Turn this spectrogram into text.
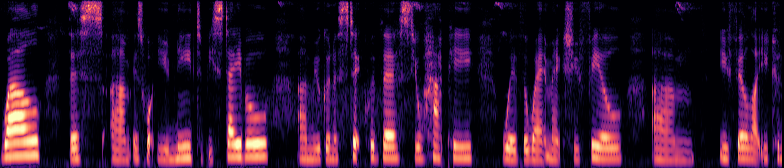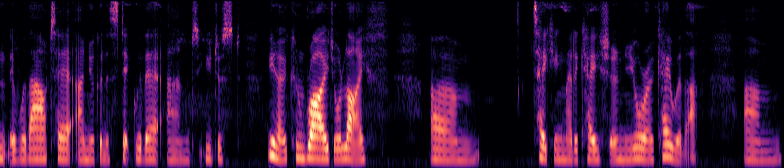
well. This um, is what you need to be stable. Um, you're going to stick with this. You're happy with the way it makes you feel. Um, you feel like you couldn't live without it and you're going to stick with it and you just you know can ride your life um, taking medication you're okay with that. Um,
